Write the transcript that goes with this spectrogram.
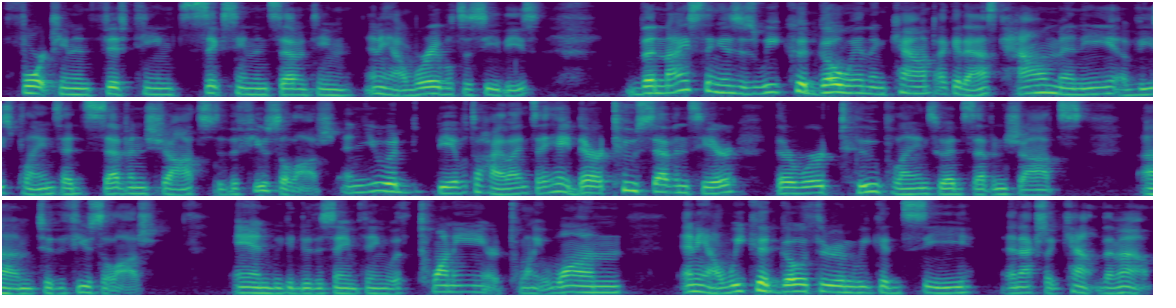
14 and 15, 16 and 17. Anyhow, we're able to see these. The nice thing is, is we could go in and count. I could ask how many of these planes had seven shots to the fuselage. And you would be able to highlight and say, hey, there are two sevens here. There were two planes who had seven shots um, to the fuselage. And we could do the same thing with 20 or 21. Anyhow, we could go through and we could see and actually count them out.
